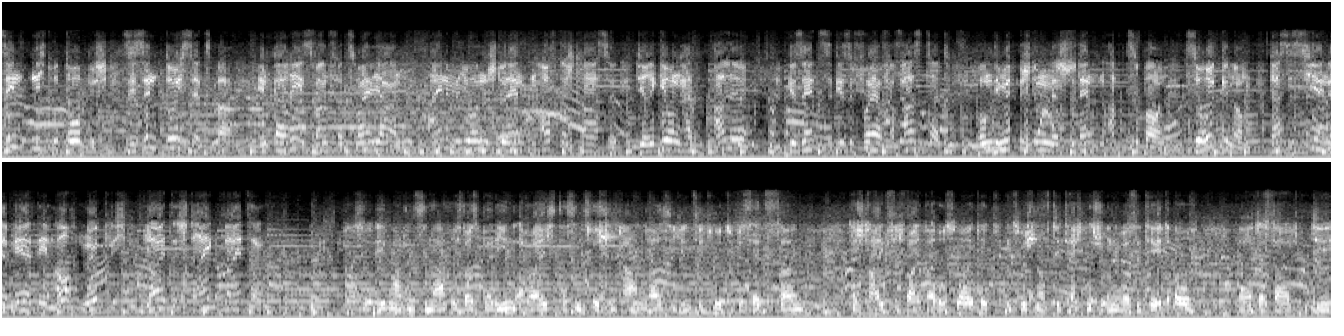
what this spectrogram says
sind nicht utopisch, sie sind durchsetzbar. In Paris waren vor zwei Jahren eine Million Studenten auf der Straße. Die Regierung hat alle Gesetze, die sie vorher verfasst hat, um die Mitbestimmung der Studenten abzubauen, zurückgenommen. Das ist hier in der BRD auch möglich. Leute, streikt weiter. Also eben hat uns die Nachricht aus Berlin erreicht, dass inzwischen 33 Institute besetzt seien, der Streik sich weiter ausweitet, inzwischen auf die Technische Universität auch, äh, dass da die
